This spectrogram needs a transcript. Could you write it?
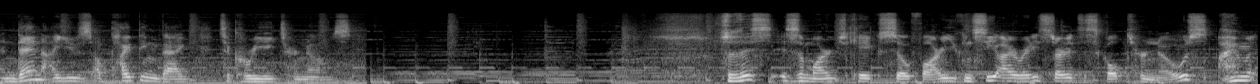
and then I used a piping bag to create her nose. So this is a Marge cake so far. You can see I already started to sculpt her nose. I'm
